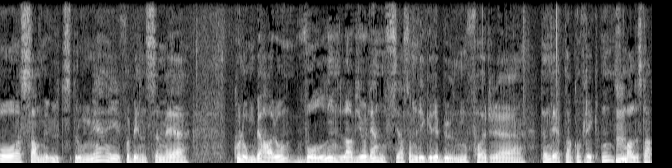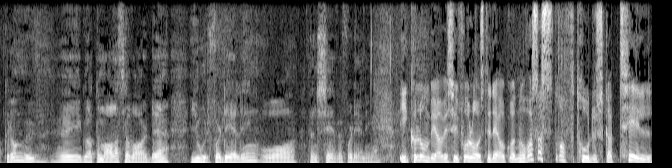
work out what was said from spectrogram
og samme utsprunget i forbindelse med Colombia har jo volden, la violencia, som ligger i bunnen for uh, den væpna konflikten som mm. alle snakker om. I Guatemala så var det jordfordeling og den skjeve fordelingen. I Colombia, hvis vi får lov til det akkurat nå, hva slags straff tror du skal til,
